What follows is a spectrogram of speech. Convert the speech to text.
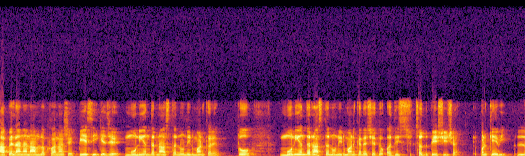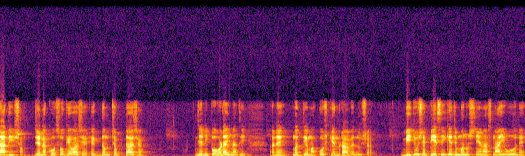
આપેલાના નામ લખવાના છે પેશી કે જે મોની અંદરના અસ્તરનું નિર્માણ કરે. તો મોની અંદરના અસ્તરનું નિર્માણ કરે છે તો અધિચ્છદ પેશી છે. પણ કેવી? લાદીશમ. જેના કોષો કેવા છે? એકદમ ચપટા છે. જેની પહોળાઈ નથી અને મધ્યમાં કોષ કેન્દ્ર આવેલું છે. બીજું છે પેશી કે જે મનુષ્યના સ્નાયુઓને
